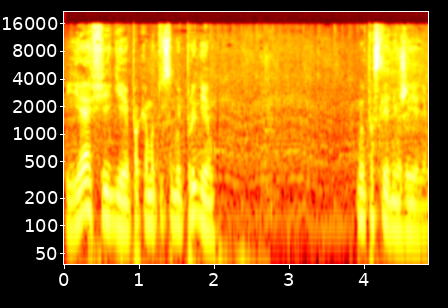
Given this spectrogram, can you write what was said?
Я офигею, пока мы тут с собой прыгаем Мы последний уже едем.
